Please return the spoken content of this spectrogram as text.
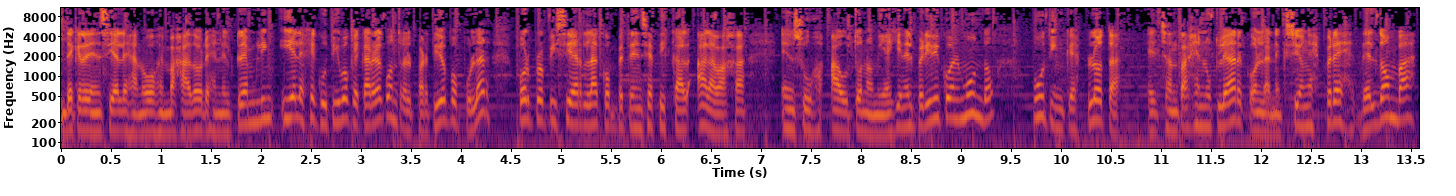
de credenciales a nuevos embajadores en el Kremlin y el Ejecutivo que carga contra el Partido Popular por propiciar la competencia fiscal a la baja en sus autonomías. Y en el periódico El Mundo, Putin que explota el chantaje nuclear con la anexión express del Donbass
